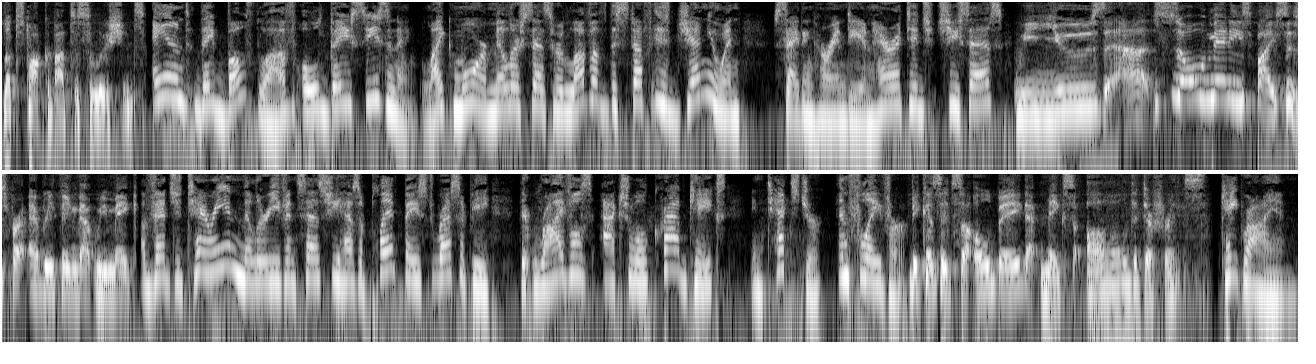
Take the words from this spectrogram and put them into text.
Let's talk about the solutions. And they both love Old Bay seasoning. Like Moore, Miller says her love of the stuff is genuine. Citing her Indian heritage, she says, We use uh, so many spices for everything that we make. A vegetarian, Miller even says she has a plant based recipe that rivals actual crab cakes in texture and flavor. Because it's the Old Bay that makes all the difference. Kate Ryan,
